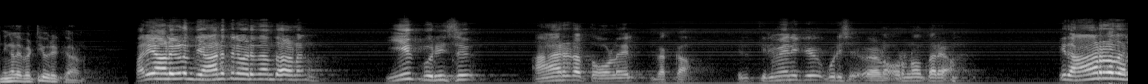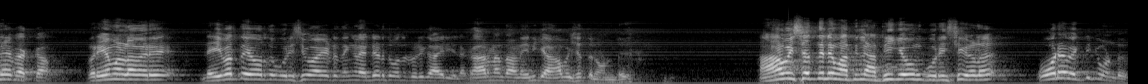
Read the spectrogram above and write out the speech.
നിങ്ങളെ വെട്ടിയൊരുക്കാണ് പല ആളുകളും ധ്യാനത്തിന് വരുന്ന എന്താണ്? ഈ കുരിശ് ആരുടെ തോളയിൽ വെക്കാം? ഇത് തിരുമേനിക്ക് കുരിശ് വേണം ഒരെണ്ണം തരാം. ഇത് ആരുടെ തലയിൽ വെക്കാം? പ്രിയമുള്ളവര് ദൈവത്തെ ഓർത്ത് കുരിശുമായിട്ട് നിങ്ങൾ എന്റെ അടുത്ത് വന്നിട്ട് ഒരു കാര്യമില്ല. കാരണം എന്താണ്? എനിക്ക് ആവശ്യത്തിനുണ്ട്. ആവശ്യത്തിലും അതിലധികവും കുരിശുകൾ ഓരോ വ്യക്തിക്കും ഉണ്ട്.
